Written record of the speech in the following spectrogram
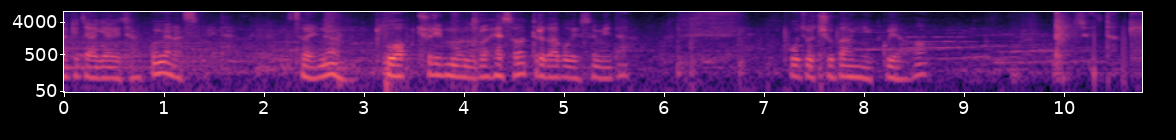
아기자기하게 잘 꾸며놨습니다. 저희는 부엌 출입문으로 해서 들어가 보겠습니다. 보조 주방이 있고요. 세탁기.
